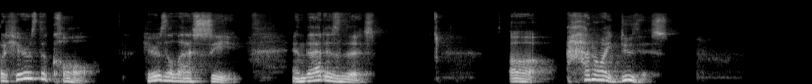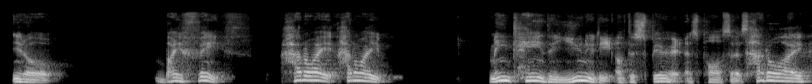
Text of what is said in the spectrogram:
But here's the call. Here's the last C. And that is this. Uh, how do I do this? You know, by faith. How do I how do I maintain the unity of the spirit, as Paul says? How do I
